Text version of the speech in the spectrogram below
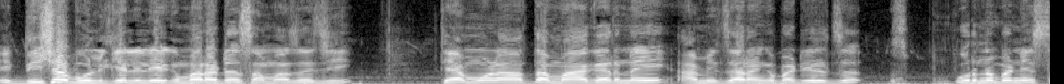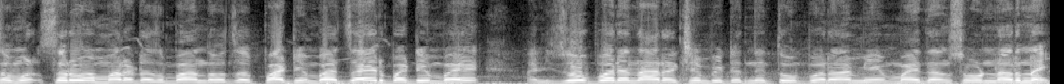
एक दिशाभूल केलेली आहे मराठा समाजाची. त्यामुळं आता माघार नाही. आम्ही जरांग पाटीलचं पूर्णपणे सम सर्व मराठा बांधवाचा पाठिंबा जाहीर पाठिंबा आहे. आणि जोपर्यंत आरक्षण भेटत नाही तोपर्यंत आम्ही मैदान सोडणार नाही.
